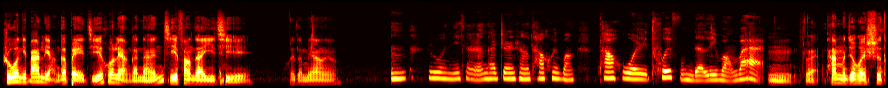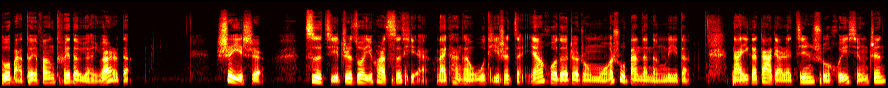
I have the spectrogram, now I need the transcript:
如果你把两个北极或两个南极放在一起，会怎么样呀？嗯，如果你想让它粘上，它会往，它会推服你的力往外。嗯，对，他们就会试图把对方推得远远的。试一试，自己制作一块磁铁，来看看物体是怎样获得这种魔术般的能力的。拿一个大点的金属回形针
